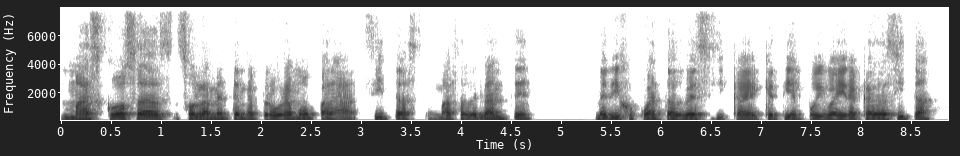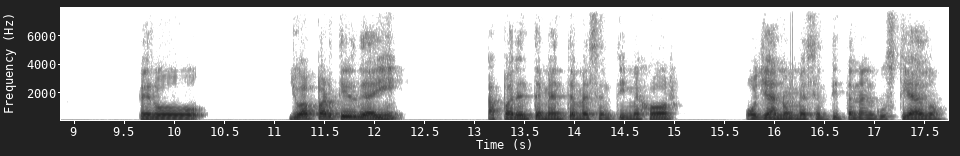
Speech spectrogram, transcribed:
más cosas, solamente me programó para citas más adelante, me dijo cuántas veces y qué tiempo iba a ir a cada cita, pero yo a partir de ahí, aparentemente me sentí mejor o ya no me sentí tan angustiado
